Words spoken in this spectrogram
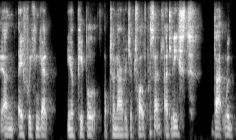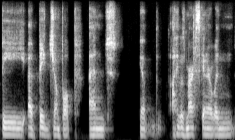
And if we can get you know people up to an average of 12% at least that would be a big jump up. And you know i think it was mark skinner when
